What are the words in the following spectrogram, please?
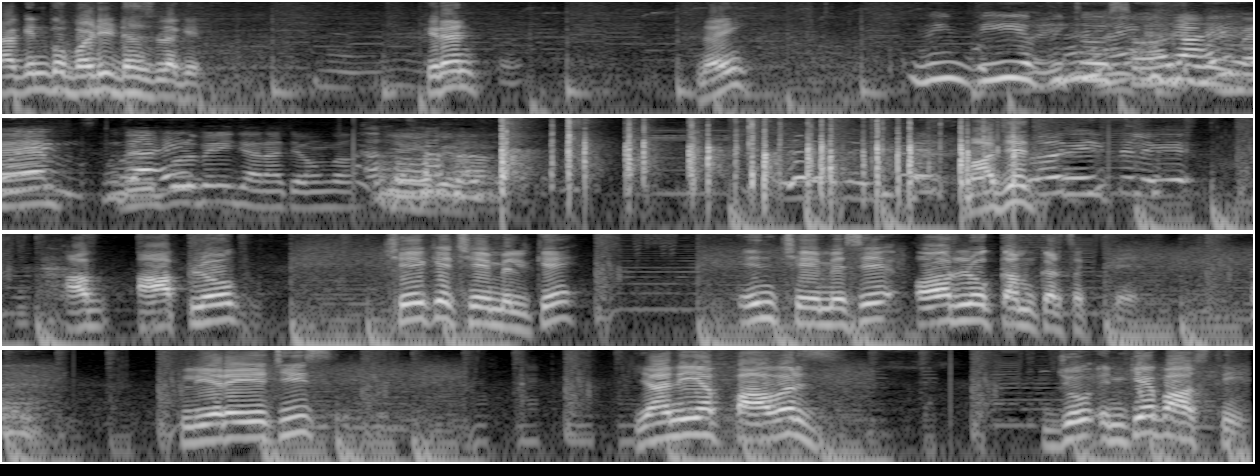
ताकि इनको बड़ी ढस लगे? किरण? नहीं? नहीं भी अभी तो मैं बिल्कुल भी नहीं जाना चाहूँगा। माजिद अब आप लोग छह के छह मिलके इन छह में से और लोग कम कर सकते हैं। क्लियर है ये चीज़? यानी अब पावर्स जो इनके पास थी,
